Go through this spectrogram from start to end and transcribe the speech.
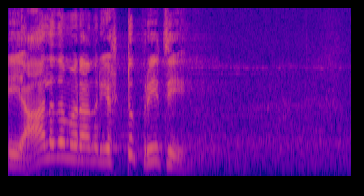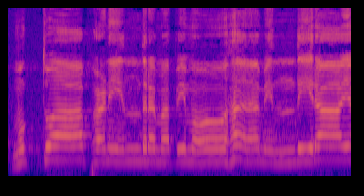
ಈ ಆಲದ ಮರ ಅಂದರೆ ಎಷ್ಟು ಪ್ರೀತಿ. ಮುಕ್ತ್ವಾ ಫಣೀಂದ್ರಮಪಿ ಮೋಹನಮಿಂದಿರಾಯ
